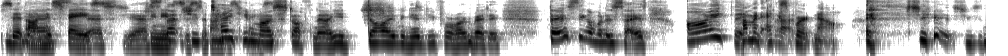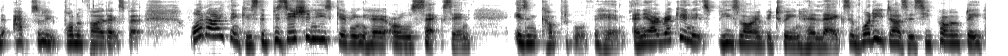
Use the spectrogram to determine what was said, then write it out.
sit yes, on his face. Yes, yes. She needs that, to she's sit taking my stuff now. You're diving in before I'm ready. First thing I want to say is I think I'm an expert now. she is. She's an absolute bona fide expert. What I think is the position he's giving her oral sex in isn't comfortable for him. And I reckon it's he's lying between her legs. And what he does is he probably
